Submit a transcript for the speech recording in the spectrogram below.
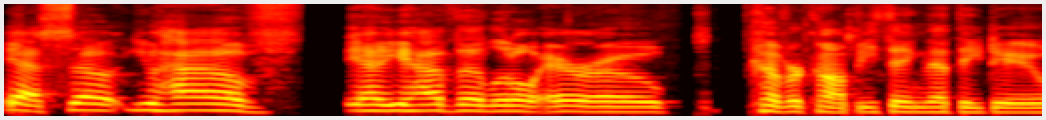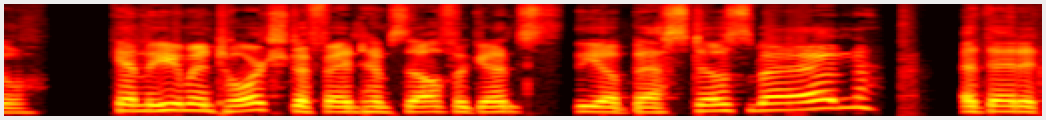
Yeah, so you have yeah, you have the little arrow cover copy thing that they do. Can the Human Torch defend himself against the Asbestos Man? And then it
